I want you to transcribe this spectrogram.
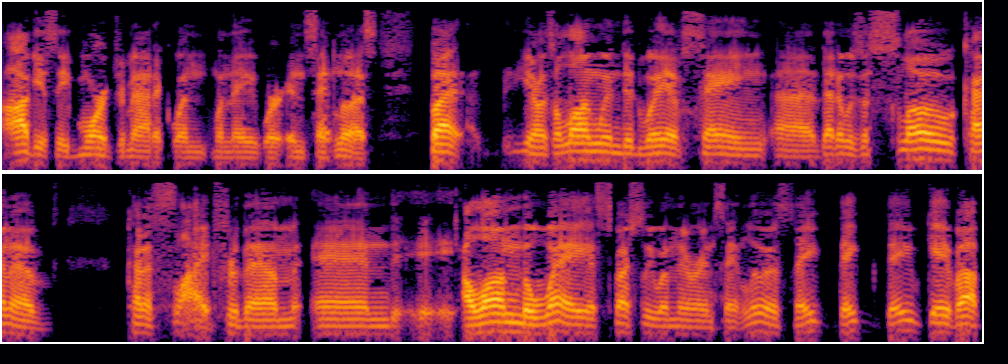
obviously, more dramatic when when they were in St. Louis, but you know, it's a long-winded way of saying uh, that it was a slow kind of kind of slide for them. And it, along the way, especially when they were in St. Louis, they they they gave up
